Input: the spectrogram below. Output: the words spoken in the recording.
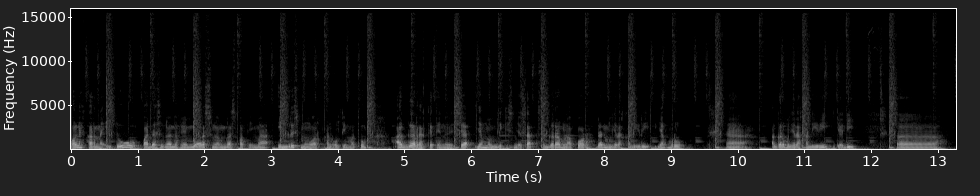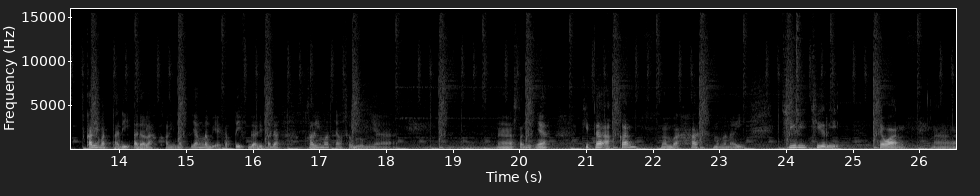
oleh karena itu, pada 9 November 1945, Inggris mengeluarkan ultimatum agar rakyat Indonesia yang memiliki senjata segera melapor dan menyerahkan diri yang merup. Nah, agar menyerahkan diri. Jadi, eh, kalimat tadi adalah kalimat yang lebih efektif daripada kalimat yang sebelumnya. Nah, selanjutnya kita akan membahas mengenai ciri-ciri hewan. Nah,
